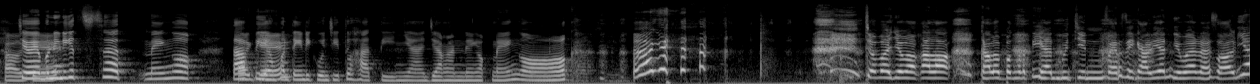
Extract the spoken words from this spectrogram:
Oke. cewek bening dikit set nengok tapi Oke. yang penting dikunci itu hatinya jangan nengok-nengok coba coba kalau kalau pengertian bucin versi kalian gimana? Soalnya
